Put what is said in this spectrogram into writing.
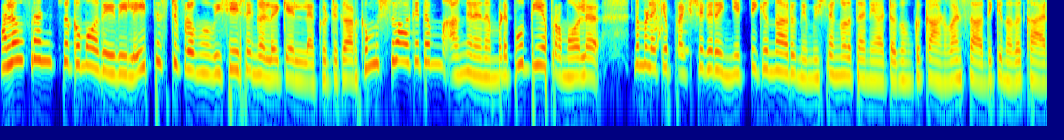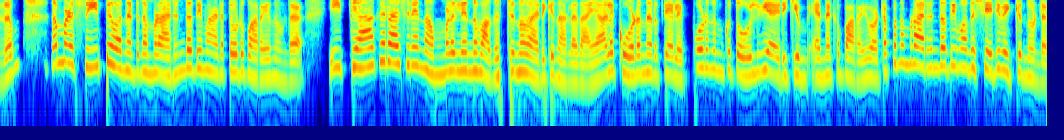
Hello friends Sukhamo Devi latest promo വിശേഷങ്ങളിലേക്ക് എല്ലാ കൂട്ടുകാർക്കും സ്വാഗതം. അങ്ങനെ നമ്മുടെ പുതിയ പ്രൊമോൽ നമ്മളെയൊക്കെ പ്രേക്ഷകരെ ഞെട്ടിക്കുന്ന ഒരു നിമിഷങ്ങൾ തന്നെയാട്ടോ നമുക്ക് കാണുവാൻ സാധിക്കുന്നത്. കാരണം നമ്മുടെ സി പി വന്നിട്ട് നമ്മുടെ അരുന്ധതി മാഡത്തോട് പറയുന്നുണ്ട് ഈ ത്യാഗരാജനെ നമ്മളിൽ നിന്നും അകറ്റുന്നതായിരിക്കും നല്ലത്. അയാളെ കൂടെ നിർത്തിയാൽ എപ്പോഴും നമുക്ക് തോൽവിയായിരിക്കും എന്നൊക്കെ പറയുവാട്ടോ അപ്പം നമ്മുടെ അരുന്ധതിയും അത് ശരി വെക്കുന്നുണ്ട്.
